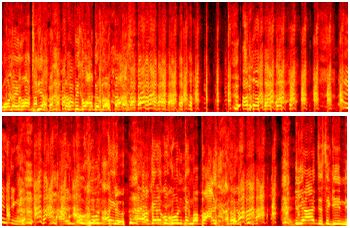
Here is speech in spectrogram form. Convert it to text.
mau nengok dia, tapi kok ada bapak. Anjing lah. Aku gunting. Akhirnya aku gunting bapaknya. Dia aja segini.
